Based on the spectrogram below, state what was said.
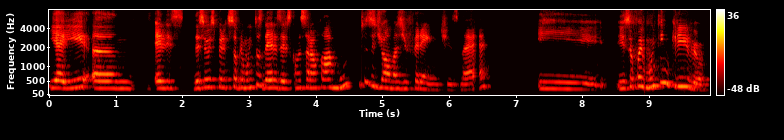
E aí, um, eles desceu o espírito sobre muitos deles, eles começaram a falar muitos idiomas diferentes, né? E isso foi muito incrível,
